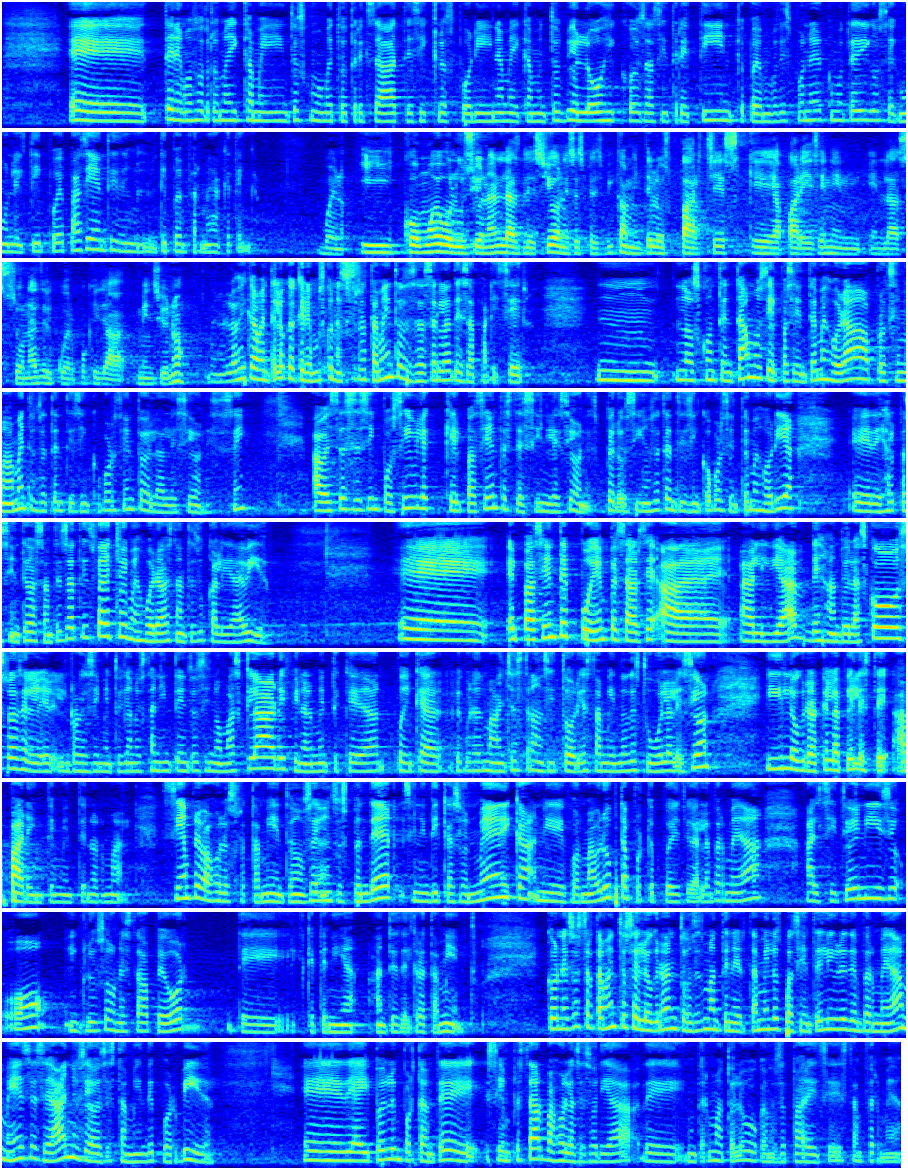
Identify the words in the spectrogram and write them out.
Eh, tenemos otros medicamentos como metotrexate, ciclosporina, medicamentos biológicos, acitretin, que podemos disponer, como te digo, según el tipo de paciente y según el tipo de enfermedad que tenga. Bueno, ¿y cómo evolucionan las lesiones, específicamente los parches que aparecen en, las zonas del cuerpo que ya mencionó? Bueno, lógicamente lo que queremos con estos tratamientos es hacerlas desaparecer. Mm, nos contentamos si el paciente ha mejorado aproximadamente un 75% de las lesiones, ¿sí? A veces es imposible que el paciente esté sin lesiones, pero si un 75% de mejoría eh, deja al paciente bastante satisfecho y mejora bastante su calidad de vida. Eh, el paciente puede empezarse a, aliviar dejando las costras, el, enrojecimiento ya no es tan intenso sino más claro y finalmente quedan, pueden quedar algunas manchas transitorias también donde estuvo la lesión y lograr que la piel esté aparentemente normal. Siempre bajo los tratamientos, no se deben suspender sin indicación médica ni de forma abrupta porque puede llegar la enfermedad al sitio de inicio o incluso a un estado peor del que tenía antes del tratamiento. Con esos tratamientos se logran entonces mantener también los pacientes libres de enfermedad meses, años y a veces también de por vida. Eh, de ahí pues lo importante de siempre estar bajo la asesoría de un dermatólogo cuando se padece esta enfermedad.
